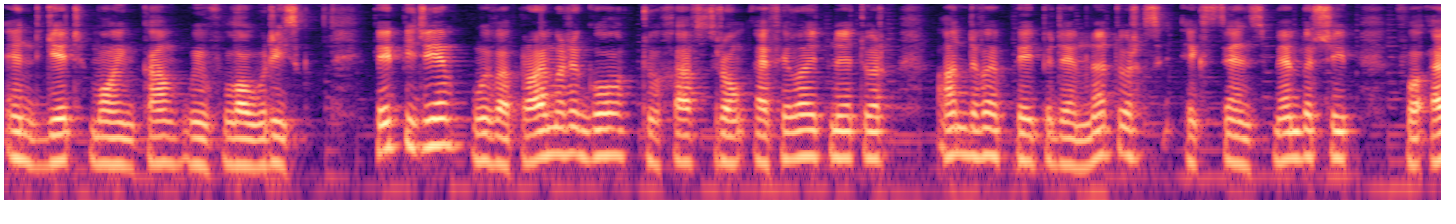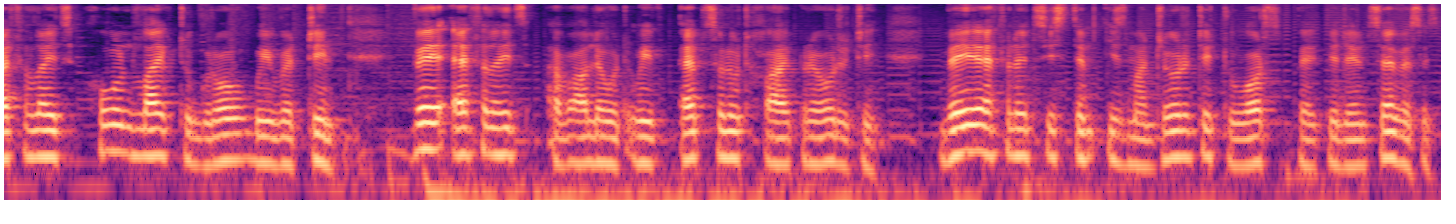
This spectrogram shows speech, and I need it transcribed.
and get more income with low risk. PayPDM with a primary goal to have strong affiliate network under the PayPDM networks extends membership for affiliates who would like to grow with the team. Their affiliates are valued with absolute high priority. Their affiliate system is majority towards PayPDM services.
